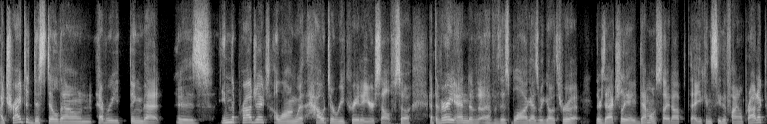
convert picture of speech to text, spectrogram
i tried to distill down everything that is in the project along with how to recreate it yourself. So at the very end of, of this blog, as we go through it, there's actually a demo site up that you can see the final product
